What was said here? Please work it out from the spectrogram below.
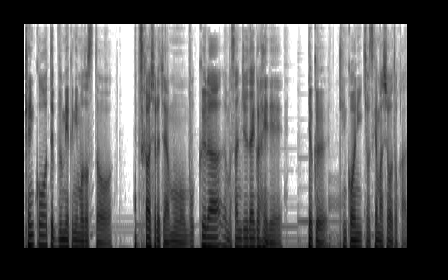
健康って文脈に戻すと、使う人たちはもう僕ら、まあ30代ぐらいで、よく健康に気をつけましょうとか、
